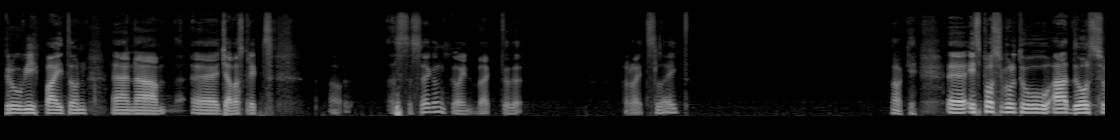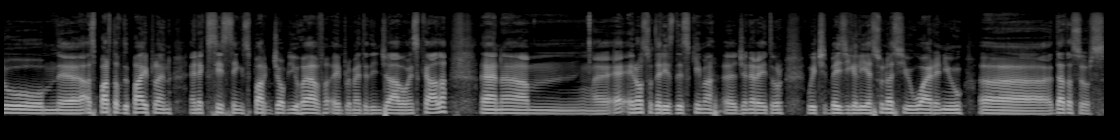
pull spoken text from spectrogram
Groovy, Python, and um, JavaScript. Just a second, going back to the right slide. Okay. Uh, it's possible to add also, um, uh, as part of the pipeline, an existing Spark job you have implemented in Java and Scala. And, um, uh, and also there is the schema uh, generator, which basically, as soon as you wire a new uh, data source,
